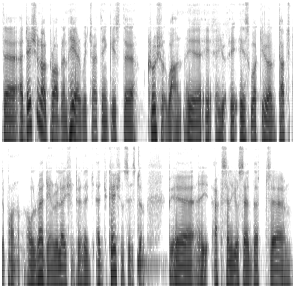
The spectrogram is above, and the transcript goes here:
the additional problem here, which I think is the crucial one, is what you have touched upon already in relation to the education system. Uh, Axel, you said that. Um,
